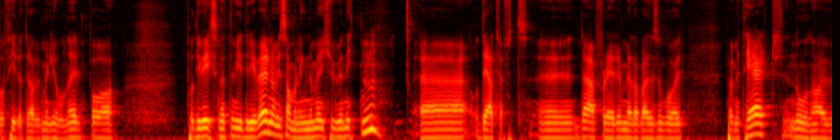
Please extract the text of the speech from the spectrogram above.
og 34 millioner på, på de virksomhetene vi driver, når vi sammenligner med 2019. Uh, og det er tøft. Uh, det er flere medarbeidere som går permittert. Noen har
